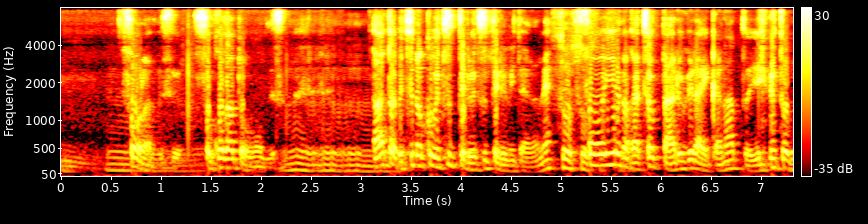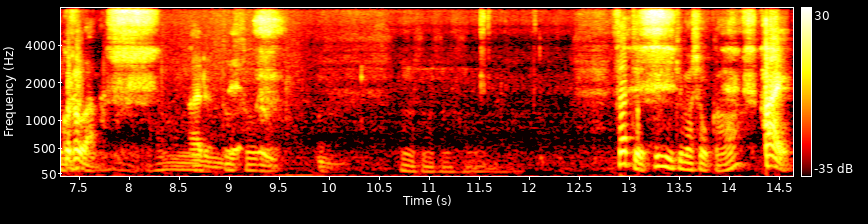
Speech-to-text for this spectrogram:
うん。うん。そうなんですよ。そこだと思うんですあとはうちの子映ってる映ってるみたいなね。そうそうそう。いうのがちょっとあるぐらいかなというところはあるんで。うんさて次行きましょうか。はい。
